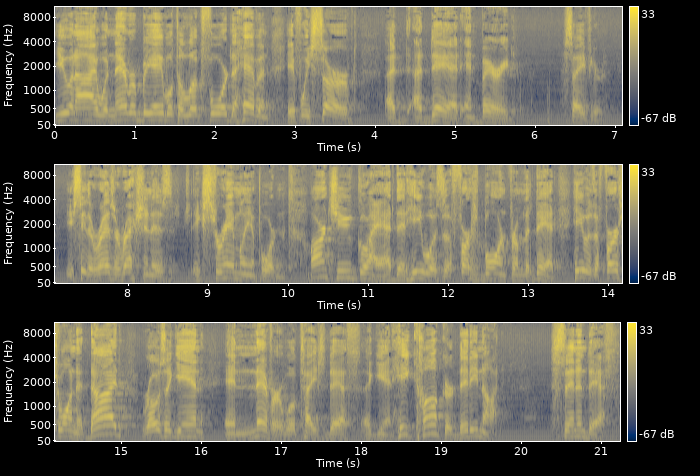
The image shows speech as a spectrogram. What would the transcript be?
You and I would never be able to look forward to heaven if we served a, a dead and buried Savior. You see, the resurrection is extremely important. Aren't you glad that he was the firstborn from the dead? He was the first one that died, rose again, and never will taste death again. He conquered, did he not? Sin and death.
